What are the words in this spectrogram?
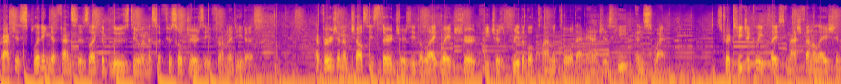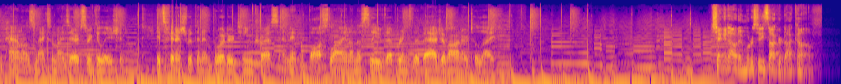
Practice splitting defenses like the Blues do in this official jersey from Adidas. A version of Chelsea's third jersey, the lightweight shirt features breathable Climacool that manages heat and sweat. Strategically placed mesh ventilation panels maximize air circulation. It's finished with an embroidered team crest and an embossed lion on the sleeve that brings the badge of honor to life. Check it out at MotorCitySoccer.com.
